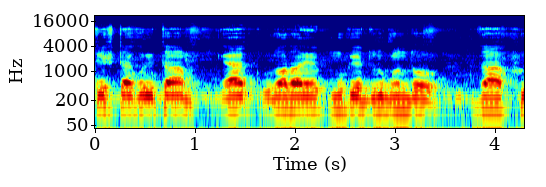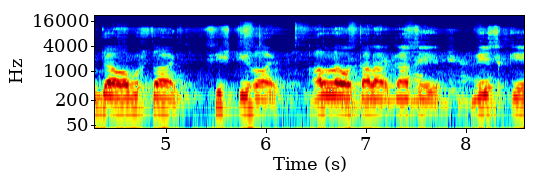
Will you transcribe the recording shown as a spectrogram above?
চেষ্টা করিতাম, এক রোজাদারের মুখে দুর্গন্ধ যা ক্ষুধা অবস্থায় সৃষ্টি হয়, আল্লাহ তালার কাছে মেষকে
